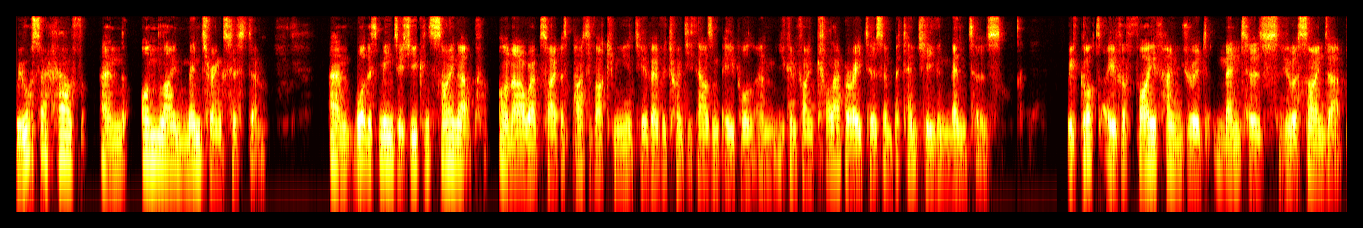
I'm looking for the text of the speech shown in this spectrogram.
We also have an online mentoring system. And what this means is you can sign up on our website as part of our community of over 20,000 people, and you can find collaborators and potentially even mentors. We've got over 500 mentors who are signed up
